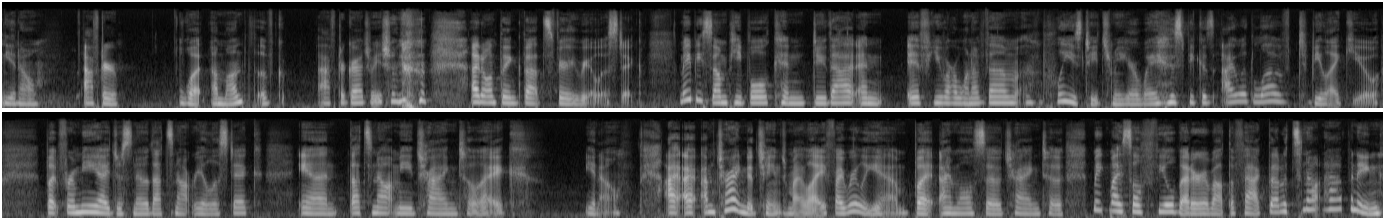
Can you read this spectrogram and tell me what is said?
you know, after what, a month of after graduation? I don't think that's very realistic. Maybe some people can do that and if you are one of them, please teach me your ways because I would love to be like you. But for me, I just know that's not realistic. And that's not me trying to, like, you know, I, I, am trying to change my life. I really am. But I'm also trying to make myself feel better about the fact that it's not happening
